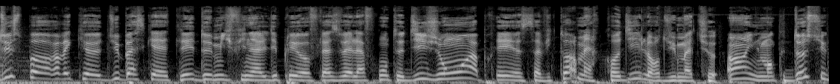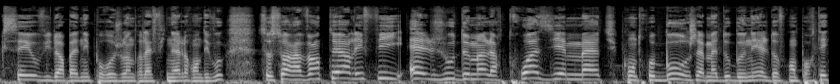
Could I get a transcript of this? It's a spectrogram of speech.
Du sport avec euh, du basket, les demi-finales des playoffs. L'Asvel affronte Dijon après sa victoire mercredi lors du match 1. Il manque deux succès au Villeurbanne pour rejoindre la finale. Rendez-vous ce soir à 20h. Les filles, elles jouent demain leur troisième match contre Bourges. Amado Bonnet, elles doivent remporter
